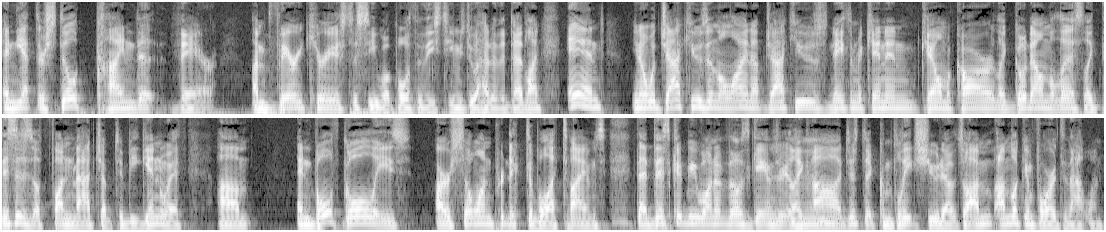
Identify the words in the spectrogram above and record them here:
and yet they're still kind of there. I'm very curious to see what both of these teams do ahead of the deadline. And, you know, with Jack Hughes in the lineup, Jack Hughes, Nathan MacKinnon, Cale Makar, like go down the list. Like this is a fun matchup to begin with. Um, and both goalies are so unpredictable at times that this could be one of those games where you're like, ah, just a complete shootout. So I'm I'm looking forward to that one.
